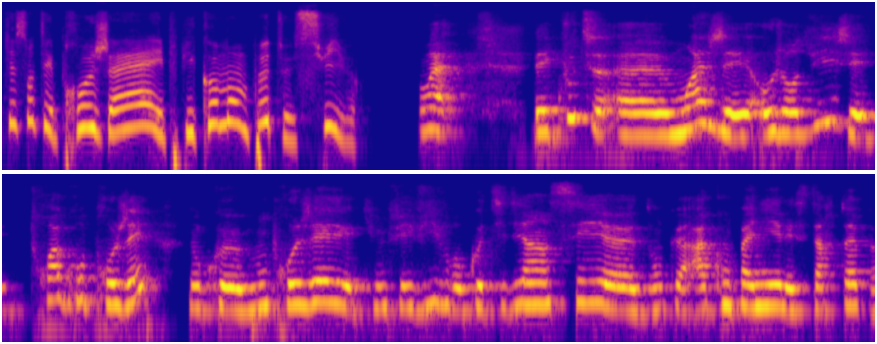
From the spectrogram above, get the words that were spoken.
quels sont tes projets et puis comment on peut te suivre? Ouais, bah, écoute, euh, moi j'ai aujourd'hui j'ai trois gros projets. Donc, euh, mon projet qui me fait vivre au quotidien, c'est euh, donc accompagner les startups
